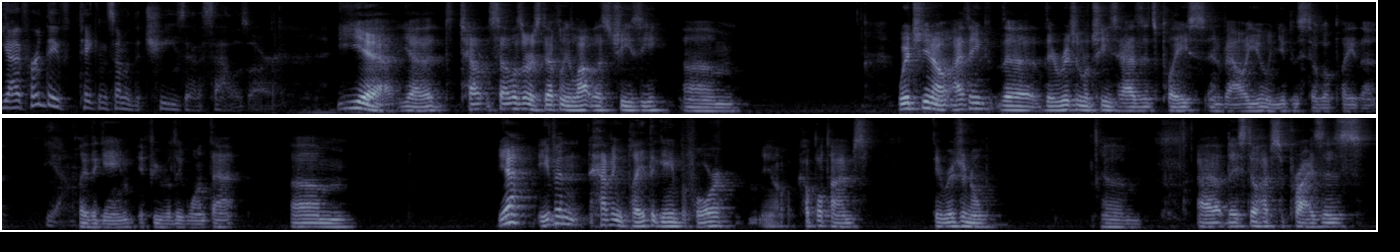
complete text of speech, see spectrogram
Yeah, I've heard they've taken some of the cheese out of Salazar. Yeah, yeah. Salazar is definitely a lot less cheesy. Um, which you know, I think the the original cheese has its place and value, and you can still go play the yeah play the game if you really want that. Um, yeah, even having played the game before, you know, a couple times, the original, um, uh, they still have surprises.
